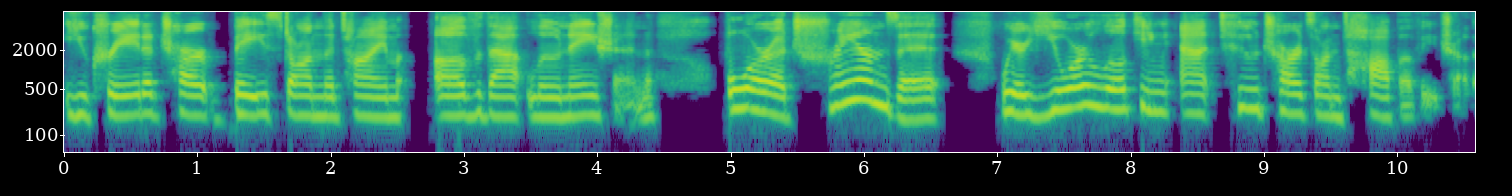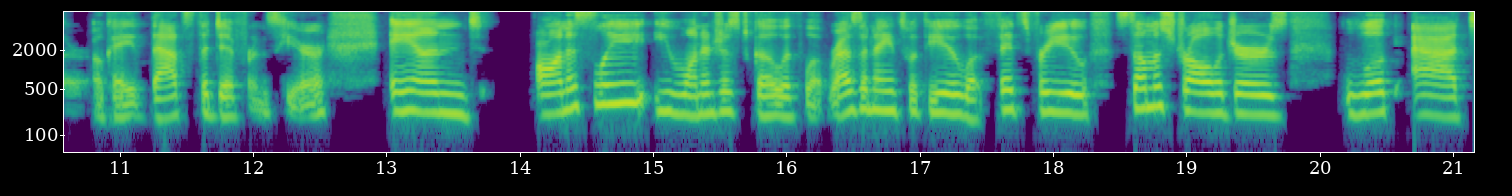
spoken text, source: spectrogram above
you create a chart based on the time of that lunation, or a transit where you're looking at two charts on top of each other. Okay. That's the difference here. And honestly, you want to just go with what resonates with you, what fits for you. Some astrologers look at,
